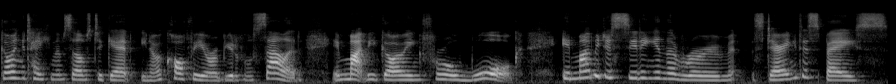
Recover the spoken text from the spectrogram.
going and taking themselves to get, you know, a coffee or a beautiful salad. It might be going for a walk. It might be just sitting in the room, staring into space,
